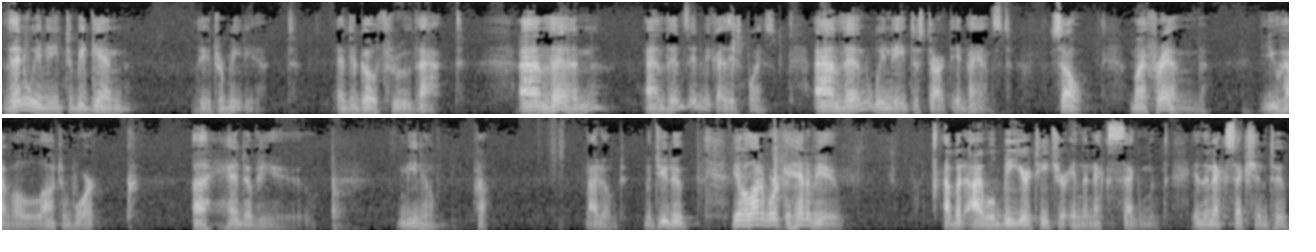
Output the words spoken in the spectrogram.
Then we need to begin the intermediate and to go through that. And then, and then significa después. And then we need to start the advanced. So, my friend, you have a lot of work ahead of you. Me no. Huh. I don't, but you do. You have a lot of work ahead of you. Uh, but I will be your teacher in the next segment, in the next section too.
